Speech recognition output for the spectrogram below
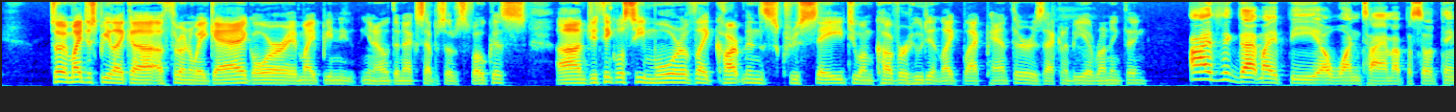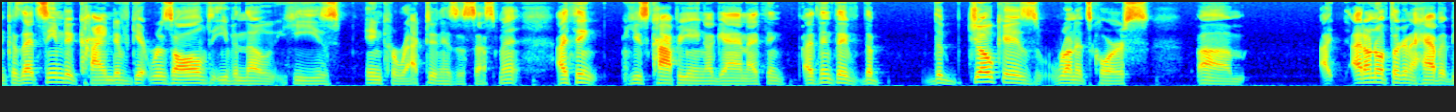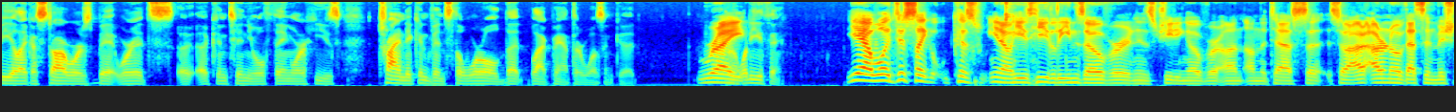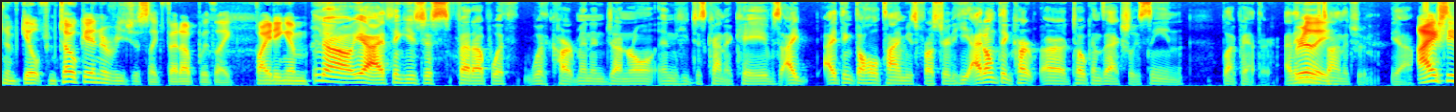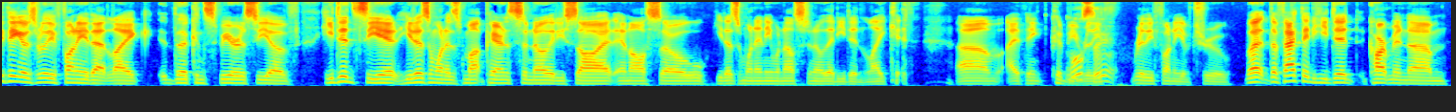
So it might just be like a, a thrown away gag, or it might be you know the next episode's focus. Um, do you think we'll see more of like Cartman's crusade to uncover who didn't like Black Panther? Is that going to be a running thing? I think that might be a one-time episode thing because that seemed to kind of get resolved, even though he's incorrect in his assessment. I think he's copying again. I think I think they've the the joke is run its course. Um, I I don't know if they're gonna have it be like a Star Wars bit where it's a, a continual thing where he's trying to convince the world that Black Panther wasn't good. Uh, Right. what do you think? Yeah, well, just like because you know he's he leans over and is cheating over on on the test. So, so I, I don't know if that's an admission of guilt from Token or if he's just like fed up with like fighting him. No, yeah, I think he's just fed up with with Cartman in general, and he just kind of caves. I I think the whole time he's frustrated. He I don't think Cart uh, Token's actually seen Black Panther. I think Really? he's telling the truth. Yeah. I actually think it was really funny that like the conspiracy of he did see it. He doesn't want his parents to know that he saw it, and also he doesn't want anyone else to know that he didn't like it. Um, I think could be We'll really see. really funny if true. But the fact that he did Cartman um,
